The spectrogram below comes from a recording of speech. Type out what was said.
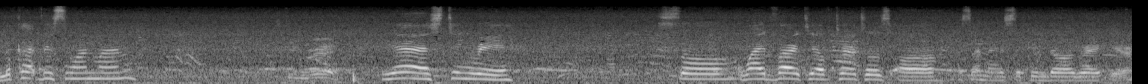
Look at this one, man. Stingray. Yeah, stingray. So, wide variety of turtles. Oh, that's a nice looking dog right here.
